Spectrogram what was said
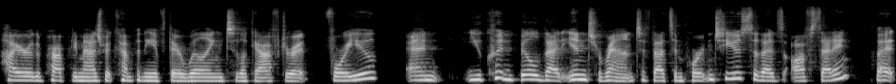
hire the property management company if they're willing to look after it for you. And you could build that into rent if that's important to you. So that's offsetting. But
